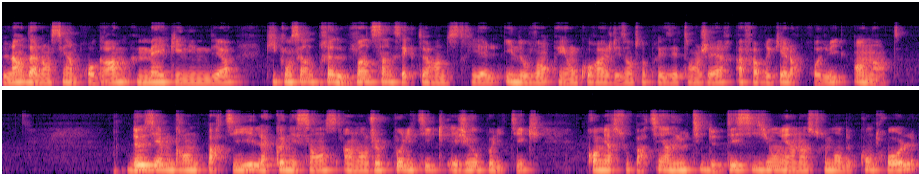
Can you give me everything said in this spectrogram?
l'Inde a lancé un programme Make in India qui concerne près de 25 secteurs industriels innovants et encourage les entreprises étrangères à fabriquer leurs produits en Inde. Deuxième grande partie, la connaissance, un enjeu politique et géopolitique. Première sous-partie, un outil de décision et un instrument de contrôle.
